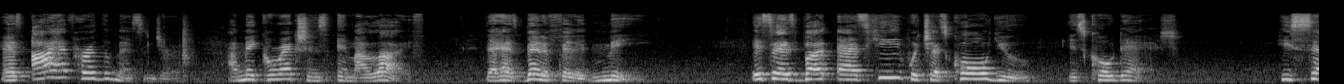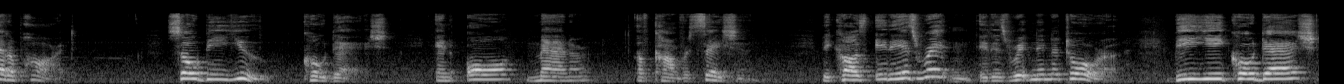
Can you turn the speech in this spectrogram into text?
as I have heard the messenger, I make corrections in my life that has benefited me. It says, But as he which has called you is Kodash, He's set apart. So be you, Kodash, in all manner of conversation. Because it is written, it is written in the Torah, Be ye Kodesh,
